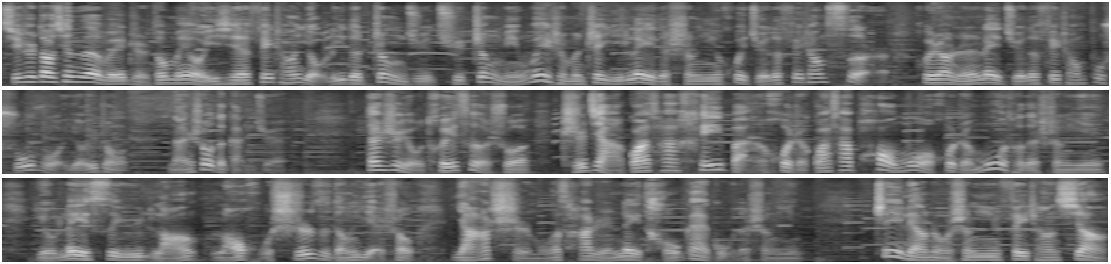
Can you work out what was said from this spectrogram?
其实到现在为止都没有一些非常有力的证据去证明为什么这一类的声音会觉得非常刺耳，会让人类觉得非常不舒服，有一种难受的感觉。但是有推测说，指甲刮擦黑板或者刮擦泡沫或者木头的声音，有类似于狼、老虎、狮子等野兽牙齿摩擦人类头盖骨的声音。这两种声音非常像，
